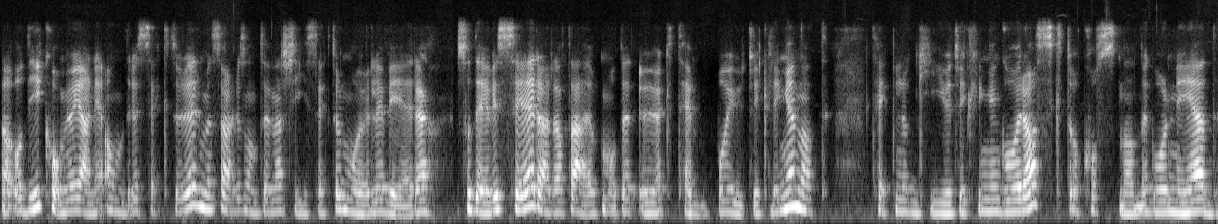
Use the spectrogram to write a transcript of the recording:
Og de kommer jo gjerne i andre sektorer, men så er det sånn at energisektoren må jo levere. Så det vi ser, er at det er jo på en måte et økt tempo i utviklingen. At teknologiutviklingen går raskt, og kostnadene går ned.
